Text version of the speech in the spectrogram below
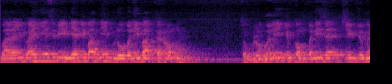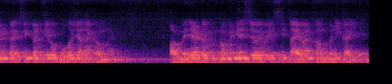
भाई भाई, ये सिर्फ़ इंडिया की बात नहीं है ग्लोबली बात कर रहा हूँ मैं। तो ग्लोबली जो कंपनीज़ है चिप जो मैन्युफैक्चरिंग करती है, वो बहुत ज़्यादा कम है। और मेजर डोमिनेंस जो है वही ताइवान कंपनी का ही है।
